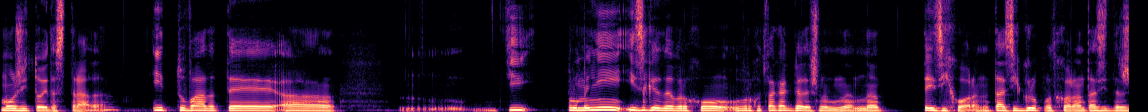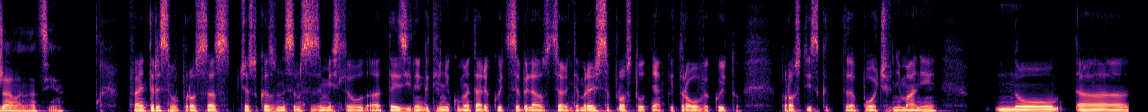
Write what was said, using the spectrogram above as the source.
може и той да страда и това да те а, ти промени изгледа върху, върху това как гледаш на, на, на тези хора, на тази група от хора, на тази държава, нация? Това е интересен въпрос. Аз често казвам не съм се замислил. Тези негативни коментари, които се беляват в социалните мрежи, са просто от някакви тролове, които просто искат повече внимание. Но а,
